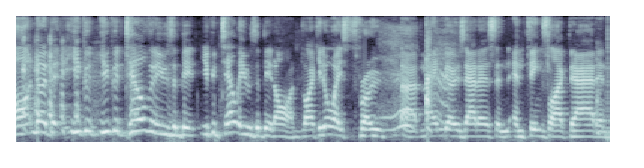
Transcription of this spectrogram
Oh no, but you could you could tell that he was a bit. You could tell he was a bit on. Like he'd always throw uh, mangoes at us and, and things like that, and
